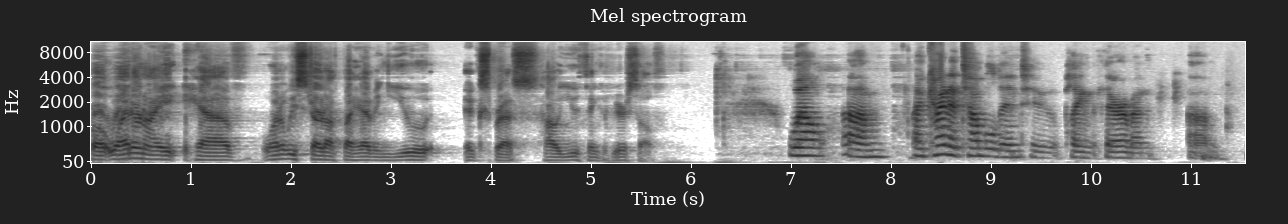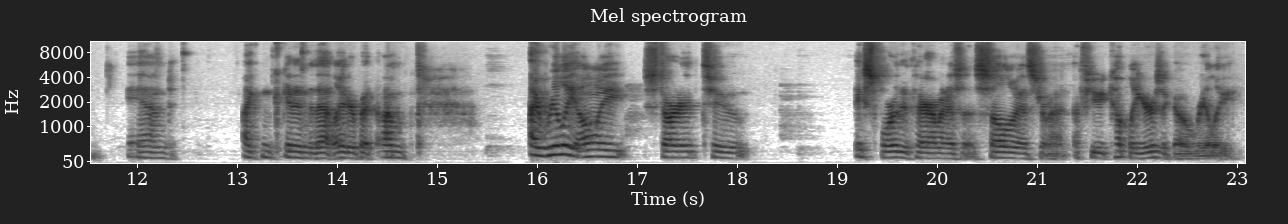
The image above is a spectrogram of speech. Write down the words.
but why don't I have? Why don't we start off by having you express how you think of yourself? Well, um, I kind of tumbled into playing the theremin, um, and I can get into that later. But um, I really only started to explore the theremin as a solo instrument a few couple of years ago. Really,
